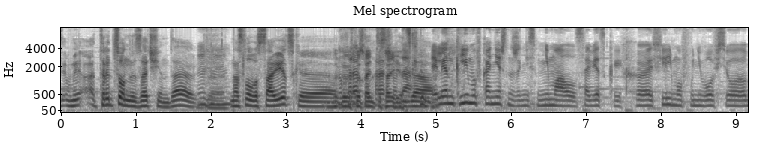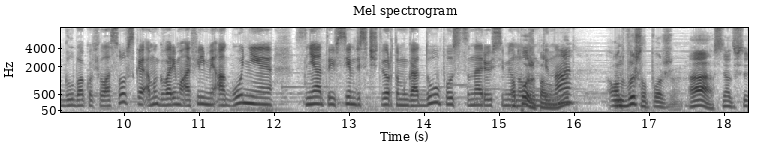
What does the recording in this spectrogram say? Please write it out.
э, меня традиционный зачин, да, Мгм. на слово «советское». Ну, Ну хорошо, хорошо, да. Да. Элен Климов, конечно же, не снимал советских э, фильмов, у него все глубоко философское, а мы говорим о фильме «Агония», снятый в 1974 году по сценарию Семена Попозже, по-моему, Лунгина. Он вышел позже. А, снято все,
